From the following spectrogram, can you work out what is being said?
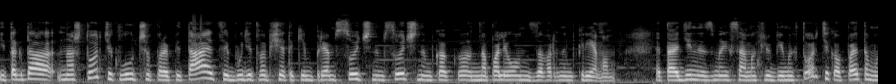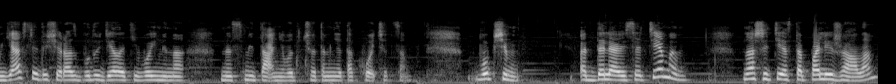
И тогда наш тортик лучше пропитается и будет вообще таким прям сочным-сочным, как Наполеон с заварным кремом. Это один из моих самых любимых тортиков, поэтому я в следующий раз буду делать его именно на сметане. Вот что-то мне так хочется. В общем, отдаляюсь от темы. Наше тесто полежало,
